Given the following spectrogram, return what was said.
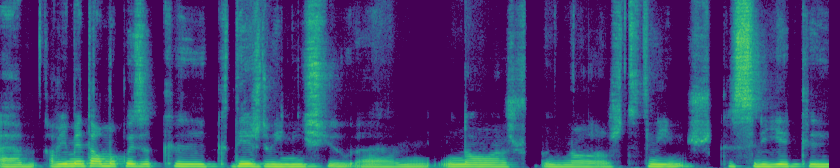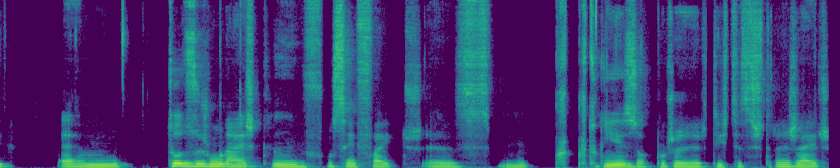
Um, obviamente há uma coisa que, que desde o início um, nós, nós definimos, que seria que um, todos os murais que fossem feitos uh, por portugueses ou por artistas estrangeiros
